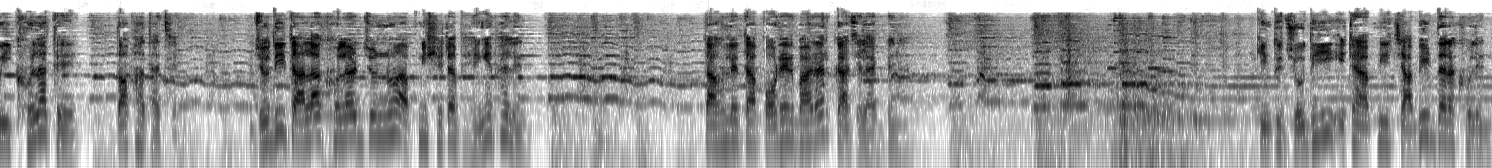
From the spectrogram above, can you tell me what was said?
এই খোলাতে তফাত আছে। যদি তালা খোলার জন্য আপনি সেটা ভেঙে ফেলেন, তাহলে তা পরের বার আর কাজে লাগবে না। কিন্তু যদি এটা আপনি চাবির দ্বারা খোলেন,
